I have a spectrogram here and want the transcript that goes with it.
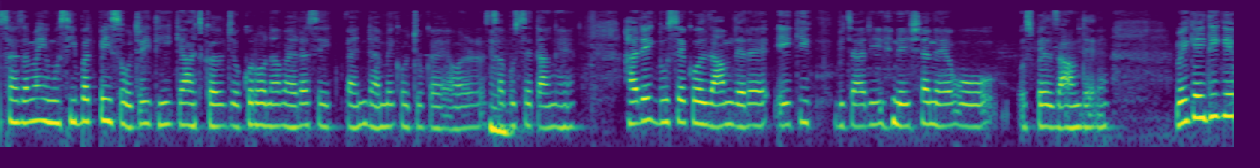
سازا میں یہ مصیبت پہ ہی سوچ رہی تھی کہ آج کل جو کورونا وائرس ایک پینڈیمک ہو چکا ہے اور سب اس سے تنگ ہے ہر ایک دوسرے کو الزام دے رہے ایک ہی بیچاری نیشن ہے وہ اس پہ الزام دے رہے ہیں۔ میں کہی تھی کہ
